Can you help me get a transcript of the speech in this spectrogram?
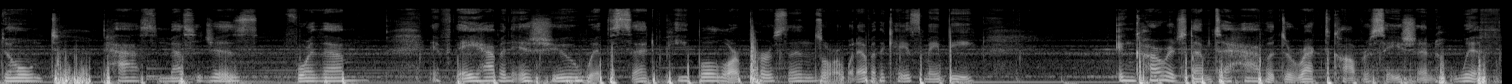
Don't pass messages for them if they have an issue with said people or persons or whatever the case may be, encourage them to have a direct conversation with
